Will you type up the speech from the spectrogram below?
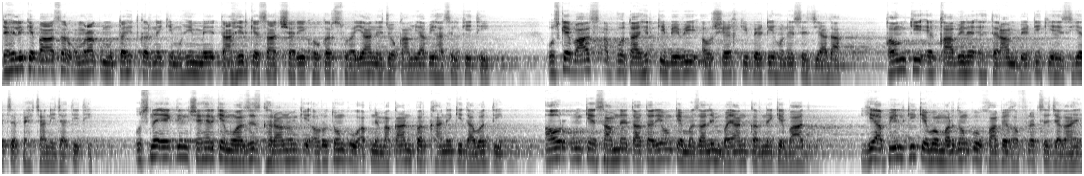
دہلی کے باثر عمرہ کو متحد کرنے کی مہم میں طاہر کے ساتھ شریک ہو کر سریا نے جو کامیابی حاصل کی تھی، اس کے بعد اب وہ طاہر کی بیوی اور شیخ کی بیٹی ہونے سے زیادہ قوم کی ایک قابل احترام بیٹی کی حیثیت سے پہچانی جاتی تھی۔ اس نے ایک دن شہر کے معزز گھرانوں کی عورتوں کو اپنے مکان پر کھانے کی دعوت دی اور ان کے سامنے تاتریوں کے مظالم بیان کرنے کے بعد یہ اپیل کی کہ وہ مردوں کو خواب غفلت سے جگائیں،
